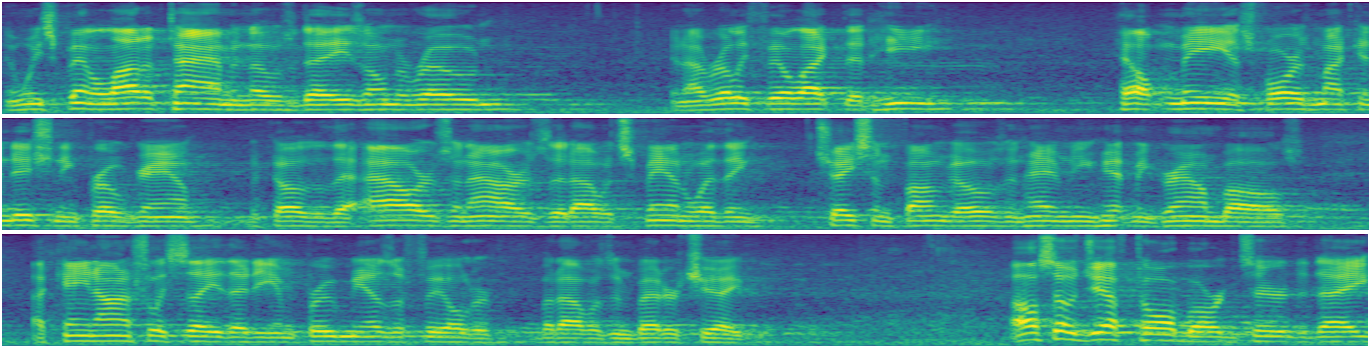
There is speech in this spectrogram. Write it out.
And we spent a lot of time in those days on the road, and I really feel like that he helped me as far as my conditioning program because of the hours and hours that I would spend with him chasing fungos and having him hit me ground balls. I can't honestly say that he improved me as a fielder, but I was in better shape. Also, Jeff Torborg's here today,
